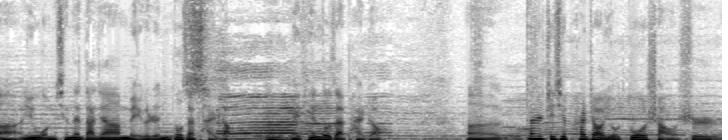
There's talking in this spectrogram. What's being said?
啊，因为我们现在大家每个人都在拍照，嗯。每天都在拍照，呃，但是这些拍照有多少是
